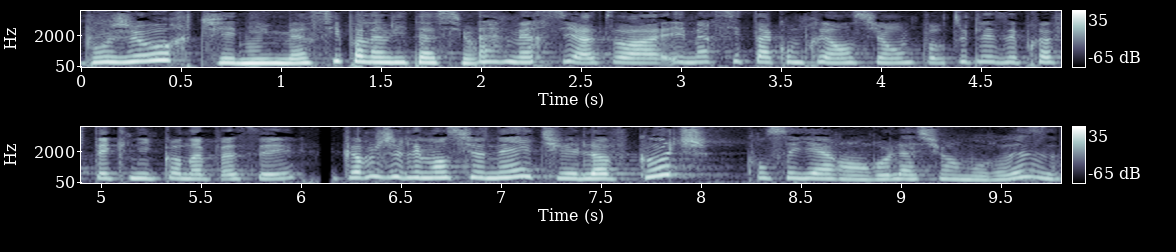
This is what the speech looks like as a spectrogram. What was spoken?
Bonjour Jenny, merci pour l'invitation. Merci à toi et merci de ta compréhension pour toutes les épreuves techniques qu'on a passées. Comme je l'ai mentionné, tu es Love Coach, conseillère en relations amoureuses.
